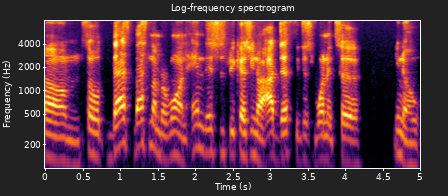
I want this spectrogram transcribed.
um, so that's, that's number one. And it's just because, you know, I definitely just wanted to, you know,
